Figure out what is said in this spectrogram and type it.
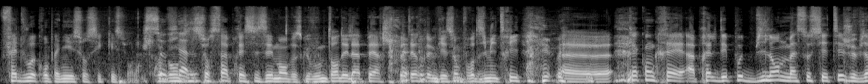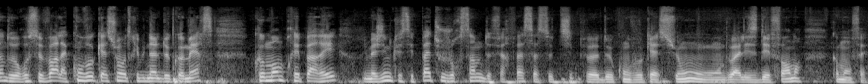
Faites-vous accompagner sur ces questions-là. Je rebondis sur ça précisément parce que vous me tendez la perche. Peut-être une question pour Dimitri. Euh, cas concret, après le dépôt de bilan de ma société, je viens de recevoir la convocation au tribunal de commerce. Comment me préparer? J'imagine que c'est pas toujours simple de faire face à ce type de convocation où on doit aller se défendre. Comment on fait?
